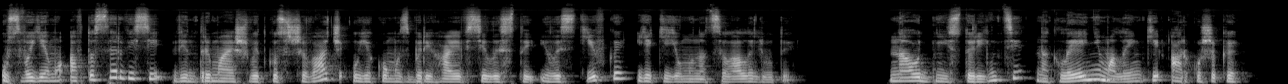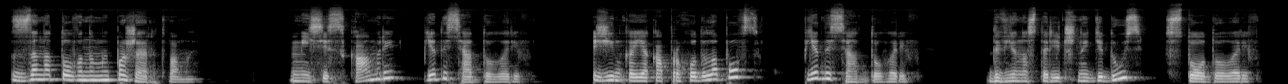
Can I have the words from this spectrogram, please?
У своєму автосервісі він тримає швидкосшивач, у якому зберігає всі листи і листівки, які йому надсилали люди. На одній сторінці наклеєні маленькі аркушики з занотованими пожертвами. Місіс Камрі 50 доларів. Жінка, яка проходила повз 50 доларів. 90-річний дідусь 100 доларів.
